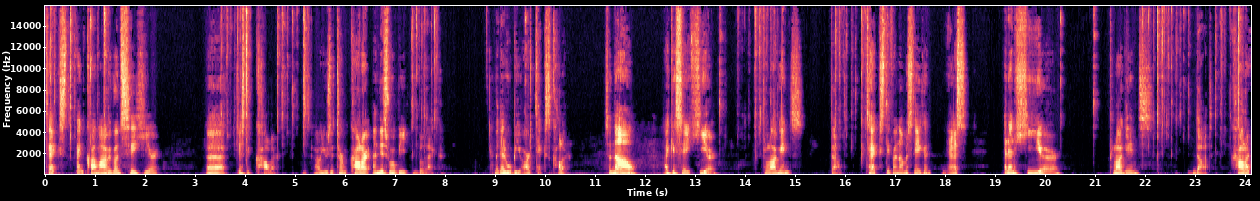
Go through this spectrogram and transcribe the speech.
text, and comma, we're going to say here, uh, just a color. I'll use the term color, and this will be black. But that will be our text color. So now I can say here plugins dot text if I'm not mistaken. Yes. And then here plugins dot color.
